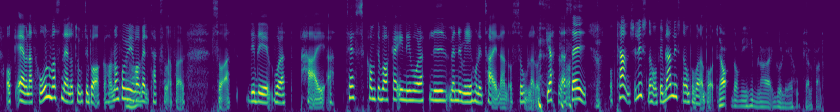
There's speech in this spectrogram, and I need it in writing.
och även att hon var snäll och tog tillbaka honom får vi Ja. vara väldigt tacksamma för. Så att det blev vårt high att Tess kom tillbaka in i vårt liv men nu är hon i Thailand och solar och göttar sig. Och kanske lyssnar hon, för ibland lyssnar hon på våran podd. Ja, de är himla gulliga ihop i alla fall.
